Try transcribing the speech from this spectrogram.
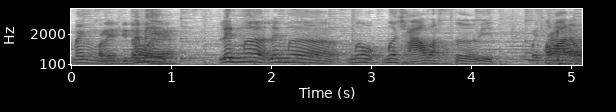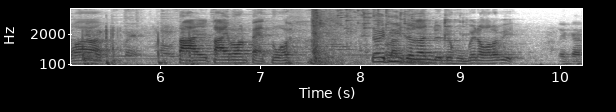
แม่ง Florentino ไม่ใช่เนี่ย เล่นเมื่อเล่นเมื่อเมื่อเมื่อเช้าอะเออพี่ไม่ประมาณแบบว่า ตายตายประมาณแปดตัว ได้พี่เจอกันเดี๋ยวเดี๋ยวผมไปนอนแล้วพี่เจอกัน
